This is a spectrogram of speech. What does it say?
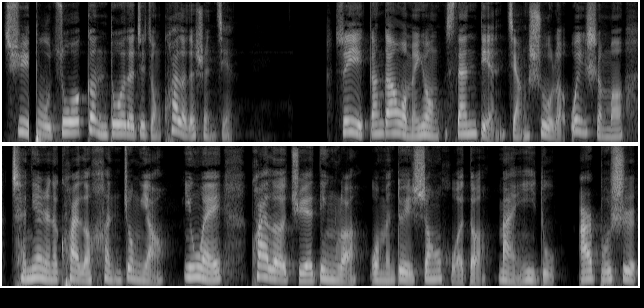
去捕捉更多的这种快乐的瞬间。所以，刚刚我们用三点讲述了为什么成年人的快乐很重要。因为快乐决定了我们对生活的满意度，而不是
